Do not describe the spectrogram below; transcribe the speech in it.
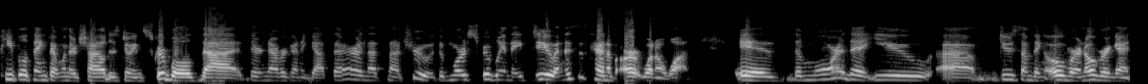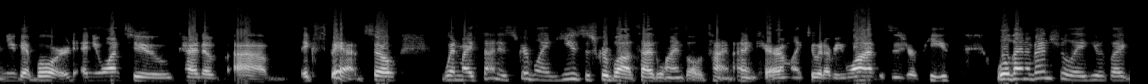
people think that when their child is doing scribbles that they're never going to get there and that's not true the more scribbling they do and this is kind of art 101 is the more that you um, do something over and over again you get bored and you want to kind of um, expand so when my son is scribbling, he used to scribble outside the lines all the time. I didn't care. I'm like, do whatever you want. This is your piece. Well, then eventually he was like,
